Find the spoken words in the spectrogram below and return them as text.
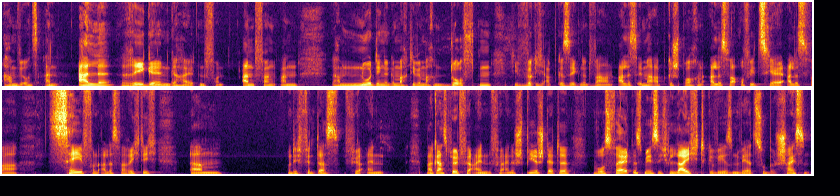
haben wir uns an alle Regeln gehalten von Anfang an. Wir haben nur Dinge gemacht, die wir machen durften, die wirklich abgesegnet waren. Alles immer abgesprochen, alles war offiziell, alles war safe und alles war richtig. Ähm, und ich finde das für ein, mal ganz blöd, für, ein, für eine Spielstätte, wo es verhältnismäßig leicht gewesen wäre zu bescheißen.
